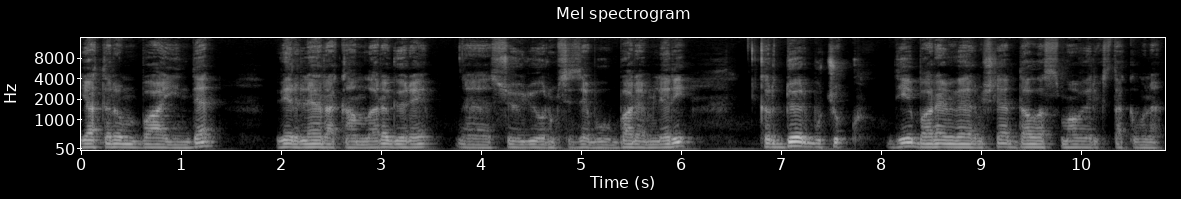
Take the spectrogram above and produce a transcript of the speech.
yatırım bayinden verilen rakamlara göre e, söylüyorum size bu baremleri. 44,5 diye barem vermişler Dallas Mavericks takımına.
